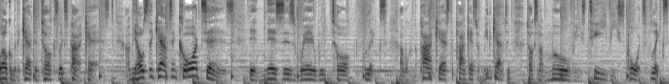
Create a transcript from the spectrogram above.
Welcome to the Captain Talks Flicks podcast. I'm your host, the Captain Cortez, and this is where we talk flicks. I work on the podcast. The podcast where me, the Captain, talks about movies, TV, sports, flicks,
